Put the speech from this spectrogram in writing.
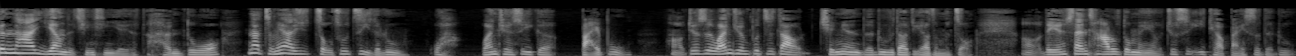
跟他一样的情形也很多，那怎么样去走出自己的路？哇，完全是一个白布，好，就是完全不知道前面的路到底要怎么走，哦，连三岔路都没有，就是一条白色的路。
